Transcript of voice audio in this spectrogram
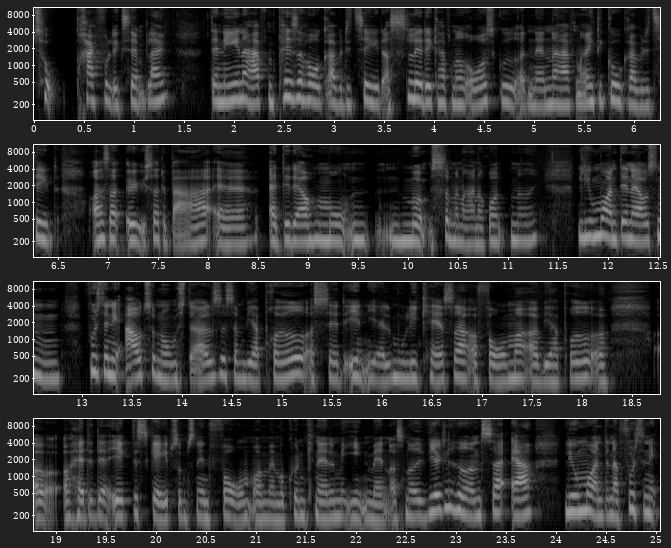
to pragtfulde eksempler, ikke? Den ene har haft en pissehård graviditet, og slet ikke haft noget overskud, og den anden har haft en rigtig god graviditet, og så øser det bare af, af det der hormonmums, som man render rundt med. Ikke? Livmoren, den er jo sådan en fuldstændig autonom størrelse, som vi har prøvet at sætte ind i alle mulige kasser og former, og vi har prøvet at, at, at have det der ægteskab som sådan en form, og man må kun knalde med en mand og sådan noget. I virkeligheden, så er livmoren, den er fuldstændig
